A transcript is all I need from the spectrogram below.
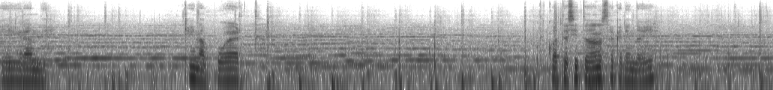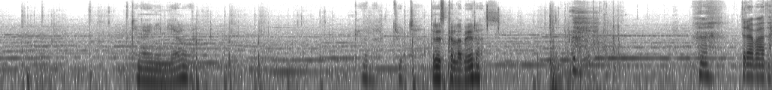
Qué grande. Hay una puerta. Este cuatecito, ¿dónde está queriendo ir? Aquí no hay ni mierda. Chucha. Tres calaveras. Trabada.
